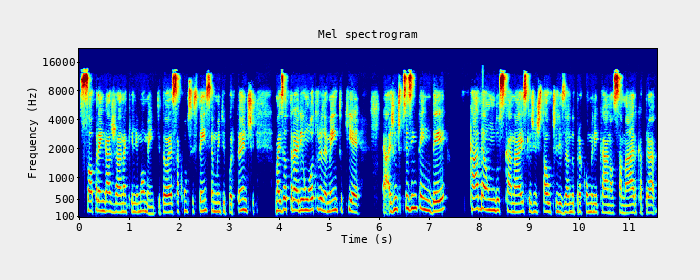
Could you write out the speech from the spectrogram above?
só para engajar naquele momento. Então, essa consistência é muito importante, mas eu traria um outro elemento que é a gente precisa entender cada um dos canais que a gente está utilizando para comunicar a nossa marca, para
